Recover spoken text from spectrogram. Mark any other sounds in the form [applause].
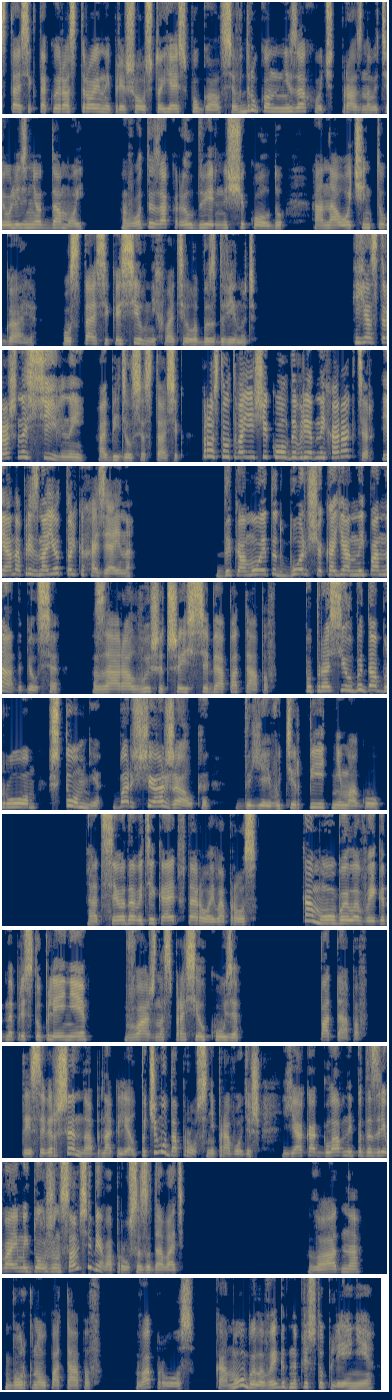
Стасик такой расстроенный пришел, что я испугался. Вдруг он не захочет праздновать и улизнет домой. Вот и закрыл дверь на щеколду. Она очень тугая. У Стасика сил не хватило бы сдвинуть. «Я страшно сильный», — обиделся Стасик. «Просто у твоей щеколды вредный характер, и она признает только хозяина». «Да кому этот борщ окаянный понадобился?» — заорал вышедший из себя Потапов. Попросил бы добром. Что мне, борща жалко. Да я его терпеть не могу. Отсюда вытекает второй вопрос. Кому было выгодно преступление? Важно спросил Кузя. Потапов. Ты совершенно обнаглел. Почему допрос не проводишь? Я, как главный подозреваемый, должен сам себе вопросы задавать. Ладно, буркнул Потапов. Вопрос. Кому было выгодно преступление?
